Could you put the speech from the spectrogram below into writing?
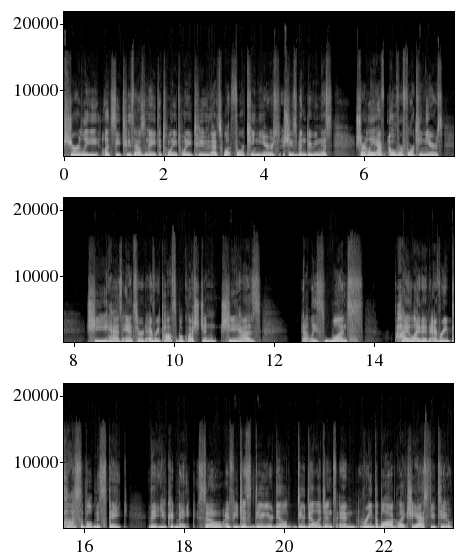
surely, let's see, 2008 to 2022, that's what, 14 years she's been doing this. Surely, after over 14 years, she has answered every possible question. She has at least once highlighted every possible mistake that you could make. So if you just do your due diligence and read the blog like she asked you to,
